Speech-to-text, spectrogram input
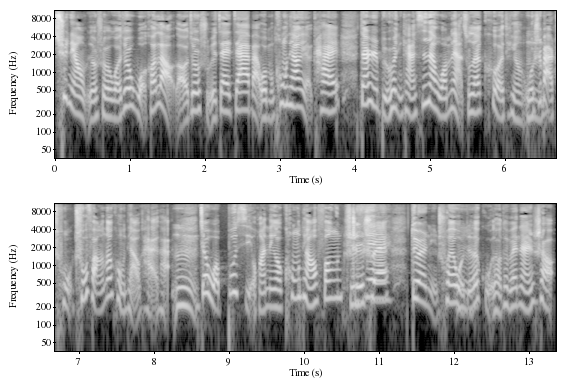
去年我们就说过，就是我和姥姥就是属于在家吧，我们空调也开，但是比如说你看现在我们俩坐在客厅，我是把厨厨房的空调开开，嗯，就我不喜欢那个空调风直吹对着你吹，我觉得骨头特别难受。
